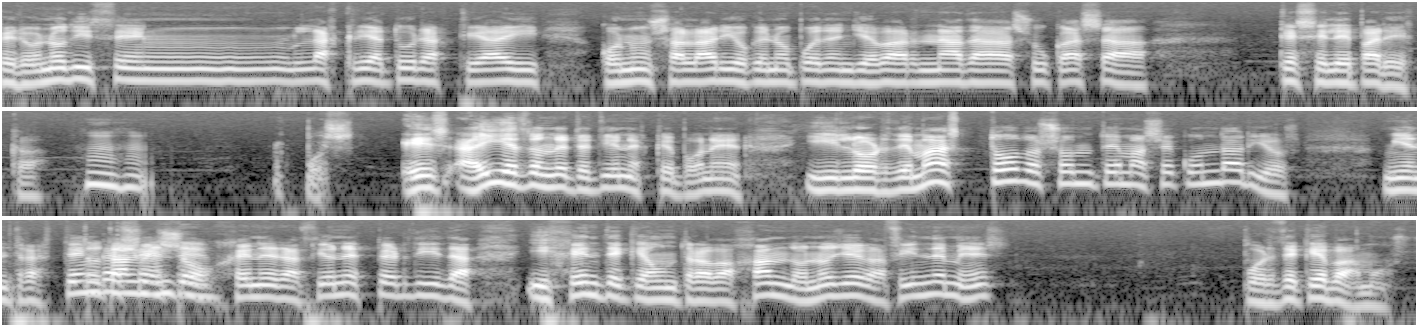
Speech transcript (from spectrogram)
Pero no dicen las criaturas que hay con un salario que no pueden llevar nada a su casa que se le parezca. Pues es ahí es donde te tienes que poner. Y los demás todos son temas secundarios. Mientras tengas Totalmente. eso generaciones perdidas y gente que aún trabajando no llega a fin de mes pues de qué vamos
